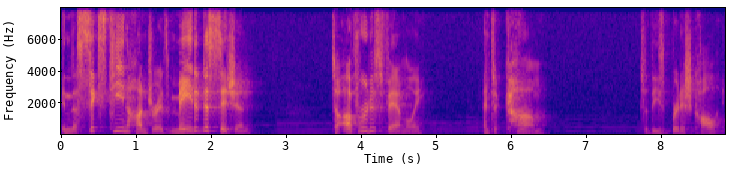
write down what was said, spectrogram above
In the 1600s, made a decision to uproot his family and to come to these British colonies.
